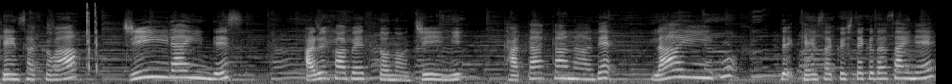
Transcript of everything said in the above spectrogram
検索は G ラインです。アルファベットの G にカタカナでラインで検索してくださいね。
